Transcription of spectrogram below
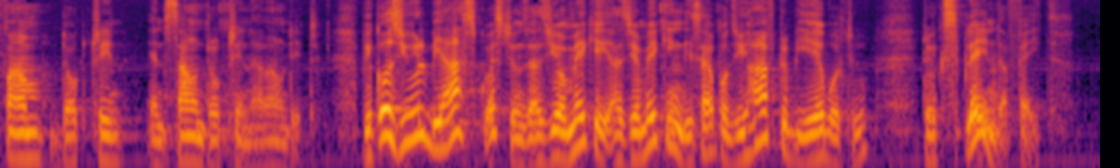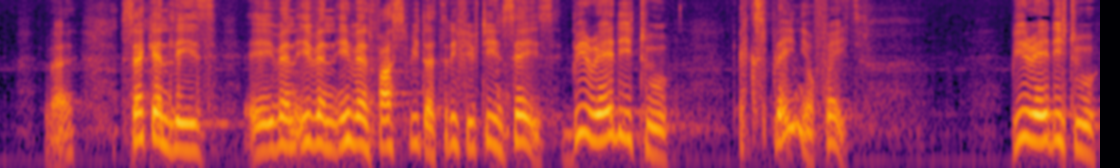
firm doctrine and sound doctrine around it. Because you will be asked questions as you're making, as you're making disciples. You have to be able to, to explain the faith. Right? Secondly, is even, even, even 1 Peter 3.15 says, be ready to explain your faith. Be ready to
